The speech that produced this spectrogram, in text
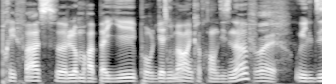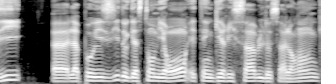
préface L'homme rapaillé pour Gallimard en 99, où il dit euh, La poésie de Gaston Miron est inguérissable de sa langue,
